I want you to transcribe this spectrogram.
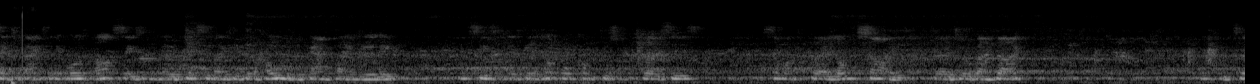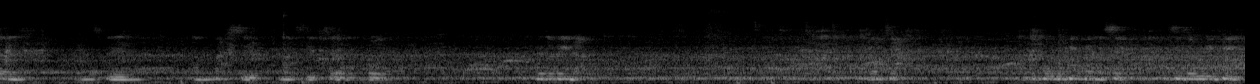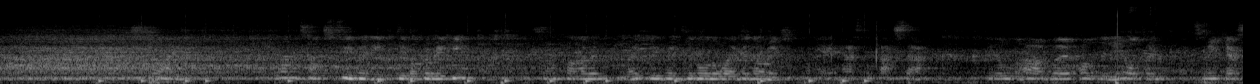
Centre backs than it was last season were decimated the whole of the campaign really. This season there's been a lot more competition for places. Someone to play alongside uh, Virgil van Dijk. His return has been a massive, massive turning point. Minamino. Motta. The ball looking menacing. This is Origi. Too many, Divock Origi. Sam Byram greatly brings the ball away for Norwich. Yeah, it has to pass that. Did all the hard work holding it and Tamika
